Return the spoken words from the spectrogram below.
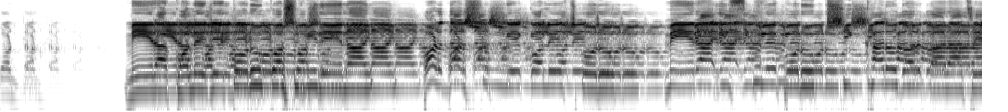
পর্দা। মেয়েরা কলেজে করুক অসুবিধে নাই। পর্দার সঙ্গে কলেজ করুক। মেয়েরা স্কুলে পড়ুক শিক্ষারও দরকার আছে।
